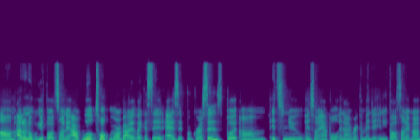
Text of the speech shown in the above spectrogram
Um, I don't know what your thoughts on it. I will talk more about it, like I said, as it progresses, but um, it's new, it's on Apple, and I recommend it. Any thoughts on it, Ma?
